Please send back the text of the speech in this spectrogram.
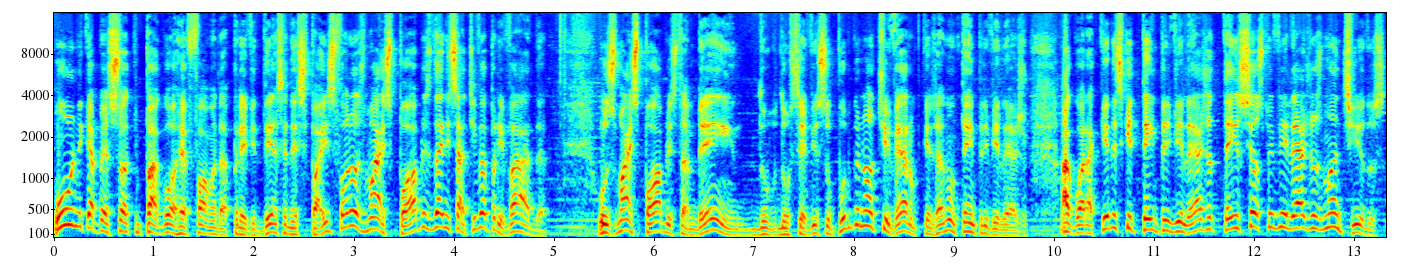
a única pessoa que pagou a reforma da Previdência nesse país foram os mais pobres da iniciativa privada. Os mais pobres também do, do serviço público não tiveram, porque já não tem privilégio. Agora, aqueles que têm privilégio têm os seus privilégios mantidos.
